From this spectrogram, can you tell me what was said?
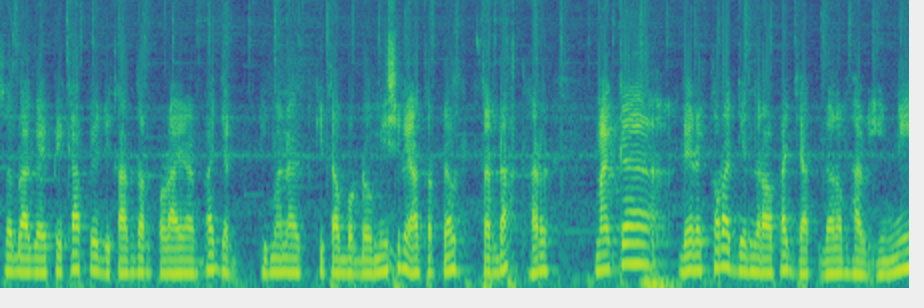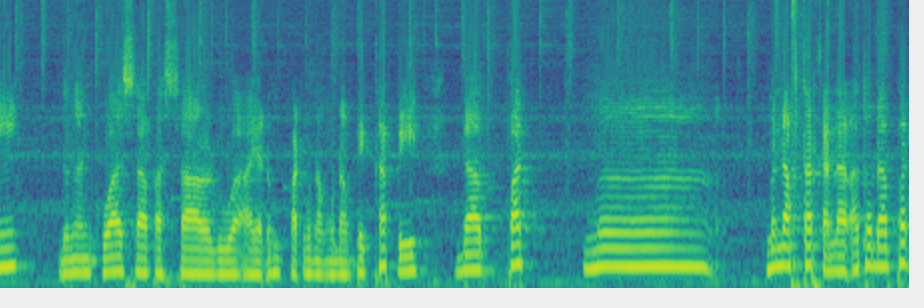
sebagai PKP di kantor pelayanan pajak di mana kita berdomisili atau terda- terdaftar maka Direktorat Jenderal Pajak dalam hal ini dengan kuasa pasal 2 ayat 4 Undang-Undang PKP dapat me- mendaftarkan da- atau dapat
